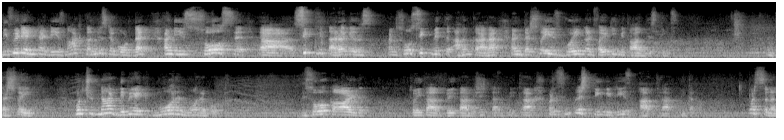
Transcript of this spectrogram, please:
diffident and he is not convinced about that and he is so uh, sick with arrogance and so sick with ahankara and that's why he is going and fighting with all these things. And that's why one should not debate more and more about the so-called Dvaita, Advaita, Vishishta Advaita, but the simplest thing it is Adhyatmika, personal.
